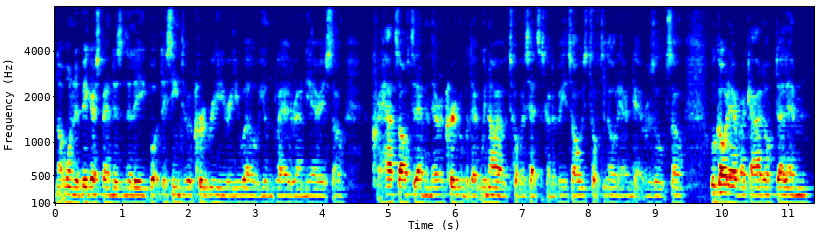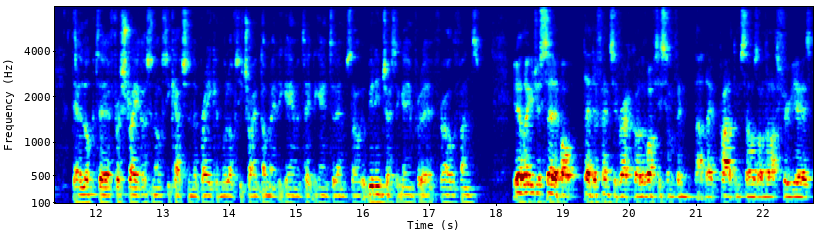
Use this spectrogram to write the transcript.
not one of the bigger spenders in the league, but they seem to recruit really, really well with young players around the area. So hats off to them and their recruitment, but we know how tough a set it's going to be. It's always tough to go there and get a result. So we'll go there with our guard up. They'll um, they'll look to frustrate us and obviously catch us in the break, and we'll obviously try and dominate the game and take the game to them. So it'll be an interesting game for the, for all the fans. Yeah, like you just said about their defensive record, they've obviously something that they've prided themselves on the last few years.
